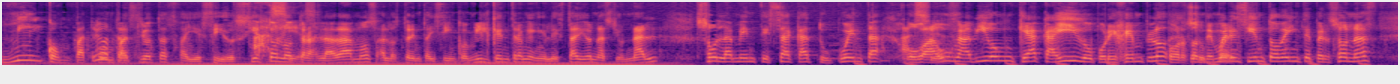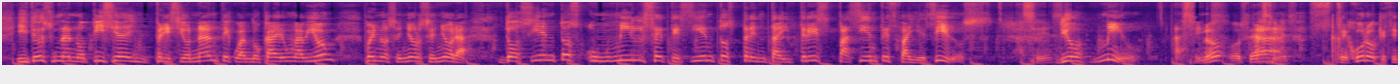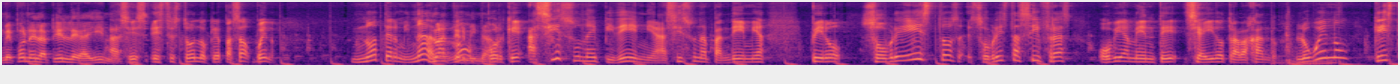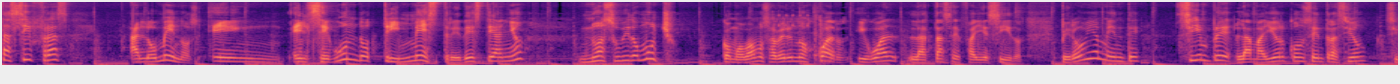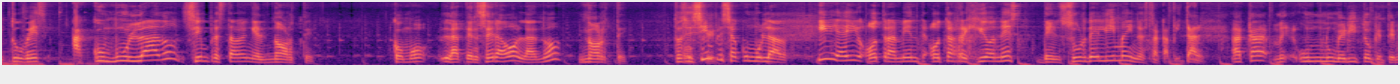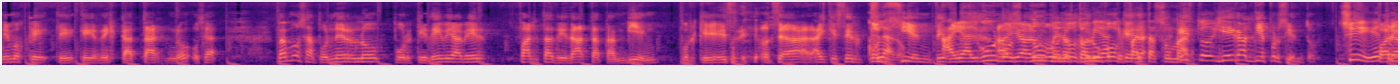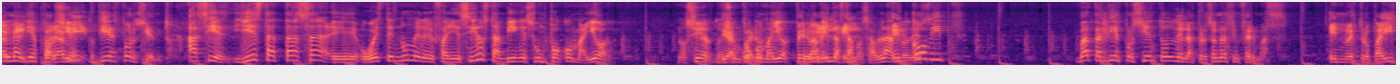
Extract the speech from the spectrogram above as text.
mil compatriotas. fallecidos. Si esto lo trasladamos a los 35 mil que entran en el Estadio Nacional, solamente saca tu cuenta o a un avión que ha caído, por ejemplo, donde mueren 120 personas. Y entonces una noticia impresionante cuando cae un avión. Bueno, señor, señora, 201.733 pacientes fallecidos. Así es. Dios mío. Así ¿no? O sea, te juro que si me pone la piel de gallina. Así es, esto es todo lo que ha pasado. Bueno, no ha terminado, no ha terminado. Porque así es una epidemia, así es una pandemia, pero sobre, estos, sobre estas cifras, obviamente, se ha ido trabajando. Lo bueno que estas cifras, a lo menos en el segundo trimestre de este año, no ha subido mucho como vamos a ver en unos cuadros, igual la tasa de fallecidos. Pero obviamente siempre la mayor concentración, si tú ves acumulado, siempre estaba en el norte, como la tercera ola, ¿no? Norte. Entonces siempre se ha acumulado. Y de ahí otras regiones del sur de Lima y nuestra capital. Acá un numerito que tenemos que, rescatar, ¿no? O sea, vamos a ponerlo porque debe haber falta de data también, porque es, o sea, hay que ser consciente. hay algunos números todavía que, falta sumar. Esto llega al 10%. Sí, esto para llega mí, al 10%. Para mí, 10%. Así es, y esta tasa eh, o este número de fallecidos también es un poco mayor, ¿no es cierto? De es un poco mayor, pero, ahorita el- estamos hablando El de eso. COVID mata al 10% de las personas enfermas en nuestro país,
